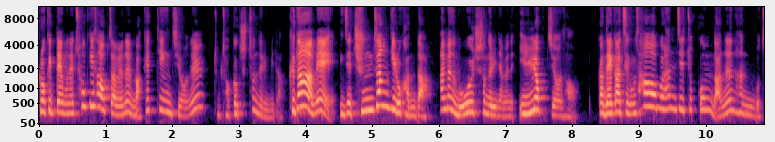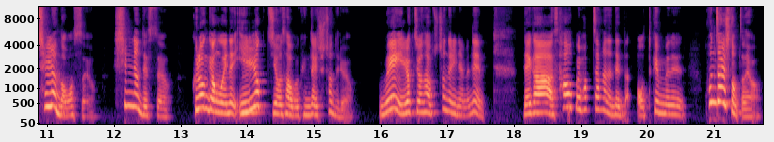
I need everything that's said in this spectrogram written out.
그렇기 때문에 초기 사업자면은 마케팅 지원을 좀 적극 추천드립니다. 그 다음에 이제 중장기로 간다 하면 뭘 추천드리냐면 인력 지원 사업. 그러니까 내가 지금 사업을 한 지 조금 나는 한 뭐 7년 넘었어요. 10년 됐어요. 그런 경우에는 인력 지원 사업을 굉장히 추천드려요. 왜 인력 지원 사업 추천드리냐면은 내가 사업을 확장하는데 나- 어떻게 보면은 혼자 할 수는 없잖아요.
